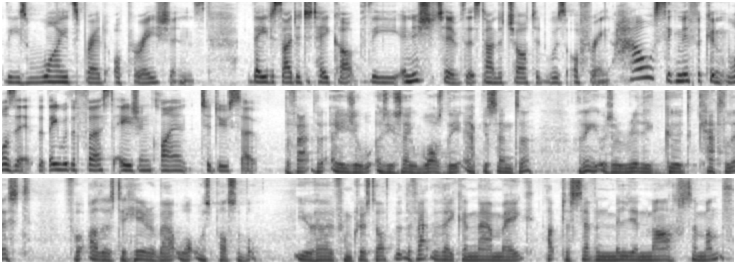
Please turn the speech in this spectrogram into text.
these widespread operations. They decided to take up the initiative that Standard Chartered was offering. How significant was it that they were the first Asian client to do so? The fact that Asia, as you say, was the epicenter I think it was a really good catalyst for others to hear about what was possible. You heard from Christoph, but the fact that they can now make up to 7 million masks a month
